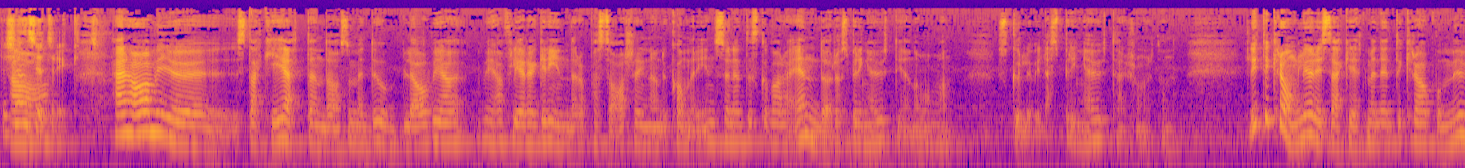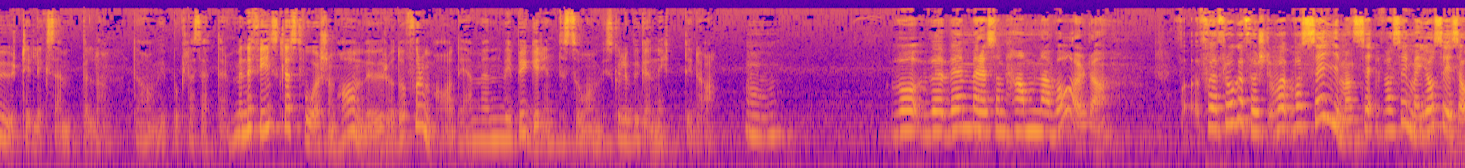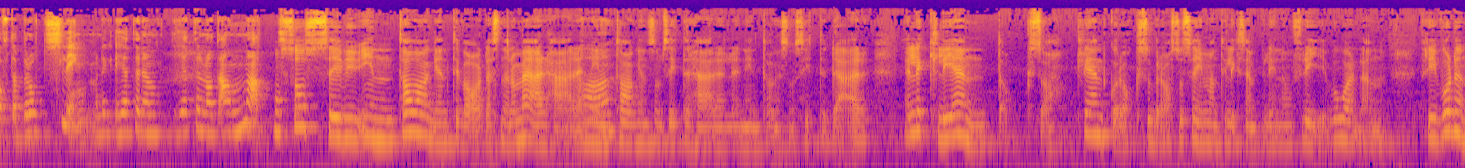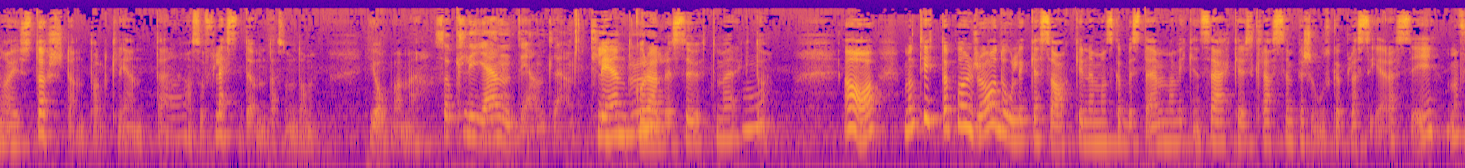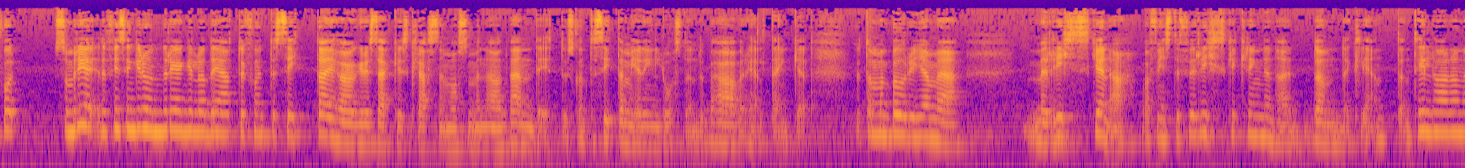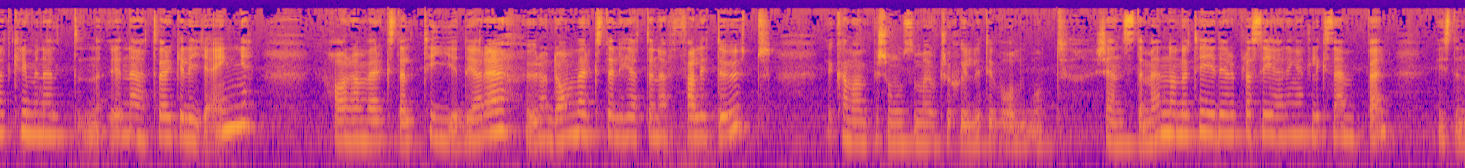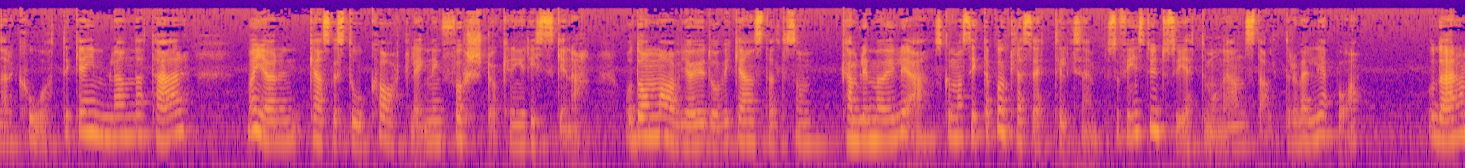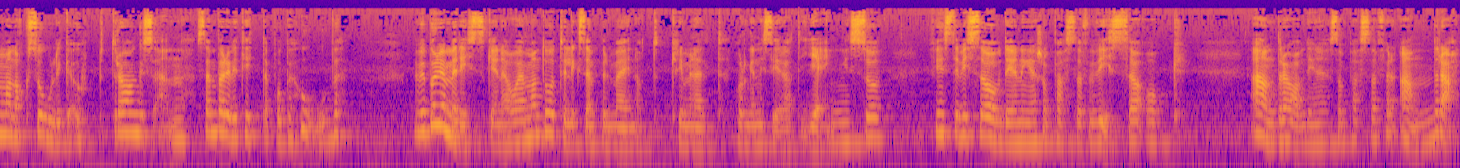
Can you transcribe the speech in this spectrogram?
det känns ja. ju tryggt. Här har vi ju staketen då som är dubbla och vi har, vi har flera grindar och passager innan du kommer in så det inte ska vara en dörr att springa ut genom om man skulle vilja springa ut härifrån. Utan lite krångligare i säkerhet men det är inte krav på mur till exempel. Då. Det har vi på klass 1. Men det finns klass 2 som har mur och då får de ha det. Men vi bygger inte så om vi skulle bygga nytt idag. Mm. Vem är det som hamnar var då? Får jag fråga först, vad, vad, säger man? Vad säger man? Jag säger så ofta brottsling, men det, heter, det, heter det något annat? Hos oss säger vi ju intagen till vardags när de är här. En ja. intagen som sitter här eller en intagen som sitter där. Eller klient också. Klient går också bra, så säger man till exempel inom frivården. Frivården har ju störst antal klienter, ja. alltså flest dömda som de jobbar med. Så klient egentligen? Klient mm. går alldeles utmärkt. Då. Mm. Ja, man tittar på en rad olika saker när man ska bestämma vilken säkerhetsklass en person ska placeras i. Man får, som det finns en grundregel och det är att du får inte sitta i högre säkerhetsklass än vad som är nödvändigt. Du ska inte sitta mer inlåst än du behöver helt enkelt. Utan man börjar med, med riskerna. Vad finns det för risker kring den här dömde klienten? Tillhör han ett kriminellt nätverk eller gäng? Har han verkställt tidigare? Hur har de verkställigheterna fallit ut? Det kan vara en person som har gjort sig skyldig till våld mot tjänstemän under tidigare placeringar till exempel. Finns det narkotika inblandat här? Man gör en ganska stor kartläggning först då kring riskerna Och de avgör ju då vilka anstalter som kan bli möjliga. Ska man sitta på en klass 1 till exempel så finns det ju inte så jättemånga anstalter att välja på. Och där har man också olika uppdrag sen. Sen börjar vi titta på behov. Men vi börjar med riskerna och är man då till exempel med i något kriminellt organiserat gäng så finns det vissa avdelningar som passar för vissa och andra avdelningar som passar för andra.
